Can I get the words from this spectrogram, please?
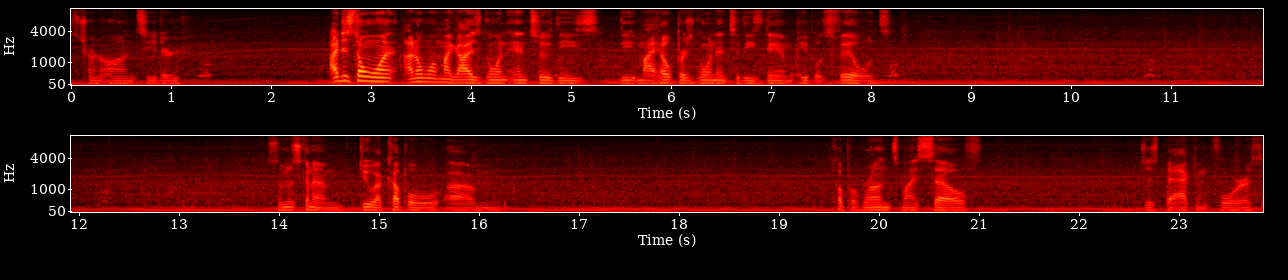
Let's turn on seeder. I just don't want I don't want my guys going into these the my helpers going into these damn people's fields. So I'm just gonna do a couple um, couple runs myself. Just back and forth.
